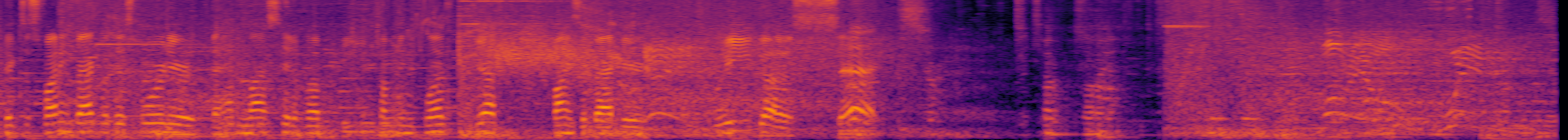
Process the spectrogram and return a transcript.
Invictus fighting back with this forward air. That last hit of up B coming in clutch. Jeff finds the back air. We got a set. Mario wins.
